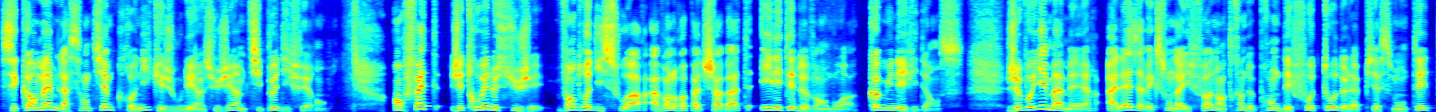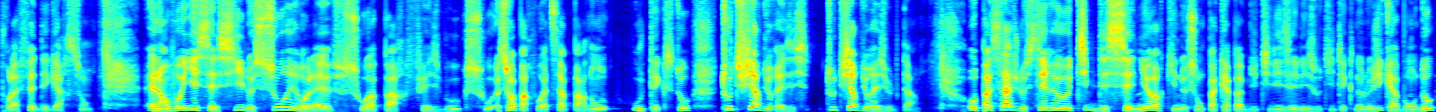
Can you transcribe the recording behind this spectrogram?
C'est quand même la centième chronique et je voulais un sujet un petit peu différent. En fait, j'ai trouvé le sujet vendredi soir avant le repas de Shabbat et il était devant moi comme une évidence. Je voyais ma mère à l'aise avec son iPhone en train de prendre des photos de la pièce montée pour la fête des garçons. Elle envoyait celle-ci le sourire aux lèvres, soit par Facebook, soit, par WhatsApp, pardon, ou texto, toute fière, du toute fière du résultat. Au passage, le stéréotype des seniors qui ne sont pas capables d'utiliser les outils technologiques à bon dos,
